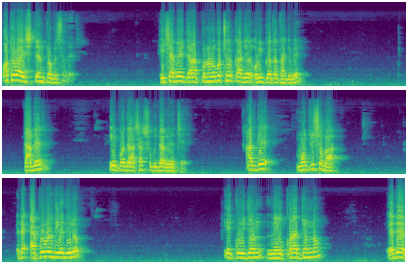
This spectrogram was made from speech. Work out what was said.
অথবা অ্যাসিস্ট্যান্ট প্রফেসরের হিসাবে যারা পনেরো বছর কাজের অভিজ্ঞতা থাকবে তাদের এই পদে আসার সুবিধা রয়েছে। আজকে মন্ত্রিসভা এটা অ্যাপ্রুভাল দিয়ে দিল। এই কুড়ি জন নিয়োগ করার জন্য। এদের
